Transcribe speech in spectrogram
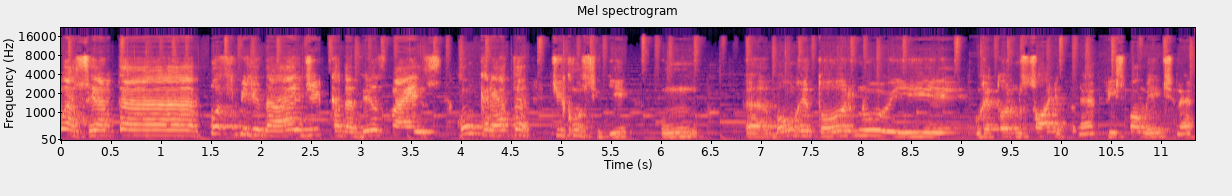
uma certa possibilidade cada vez mais concreta de conseguir um uh, bom retorno e um retorno sólido, né? principalmente, né?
